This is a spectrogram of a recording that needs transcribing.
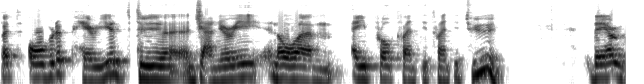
But over the period to uh, January, no, um, April 2022, they are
